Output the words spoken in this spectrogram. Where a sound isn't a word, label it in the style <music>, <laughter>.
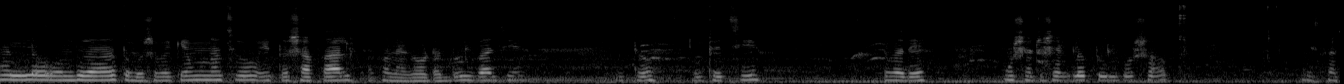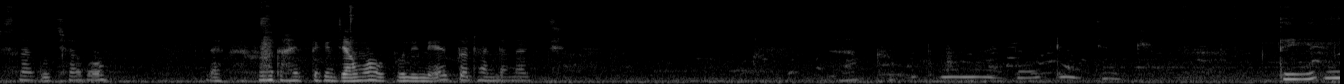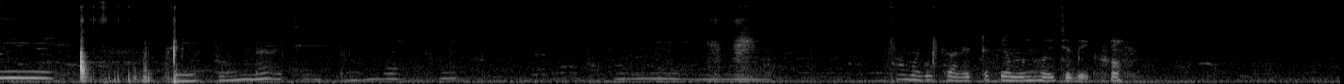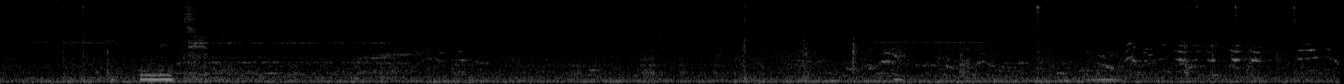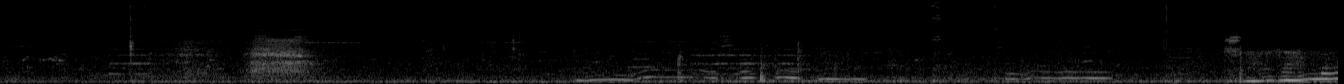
Hello বন্ধুরা, তোমরা সবাই কেমন আছো? এই তো সকাল, এখন এগারোটা দুই বাজে। এই তো উঠেছি। এবারে মশা টুসাগুলো তুলবো সব। বিছনা টিছনা গুছাবো। দেখো এখন গায়ের থেকে জামাও খুলিনি, এত ঠান্ডা লাগছে। চোখে তে দেবো না যে তোমায় খুঁজতে। আমার এই কানেরটা কেমন হয়েছে দেখো। কিনেছি। Sợ 魔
